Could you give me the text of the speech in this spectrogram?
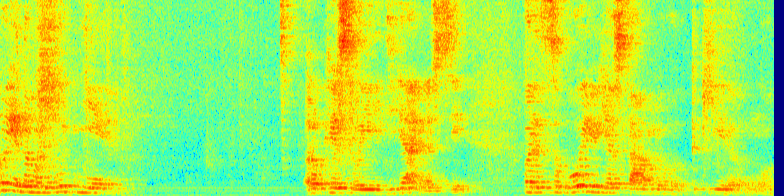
Ну і на майбутні роки своєї діяльності перед собою я ставлю такі ну,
